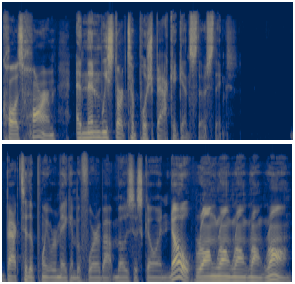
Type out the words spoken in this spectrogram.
cause harm? And then we start to push back against those things. Back to the point we we're making before about Moses going, no, wrong, wrong, wrong, wrong, wrong.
